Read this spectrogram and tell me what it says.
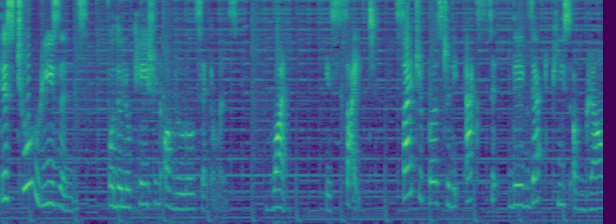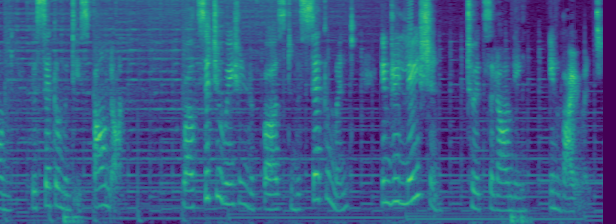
There's two reasons for the location of rural settlements. One is site. Site refers to the, the exact piece of ground the settlement is found on, while situation refers to the settlement in relation to its surrounding environment.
